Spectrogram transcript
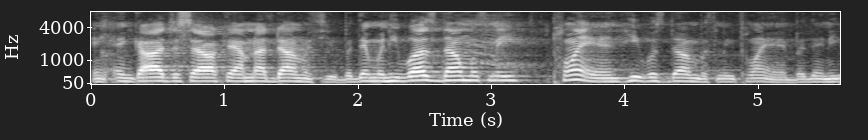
and and God just said, okay, I'm not done with you. But then when He was done with me playing, He was done with me playing. But then He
